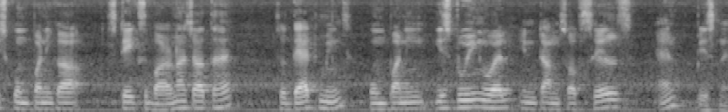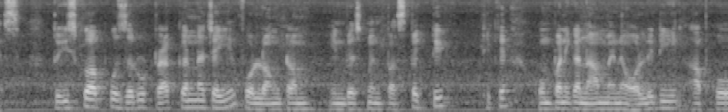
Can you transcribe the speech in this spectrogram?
इस कंपनी का स्टेक्स बढ़ाना चाहता है। So that means company is doing well in terms of sales and business तो इसको आपको ज़रूर ट्रैक करना चाहिए for long term investment perspective ठीक है? कंपनी का नाम मैंने ऑलरेडी आपको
